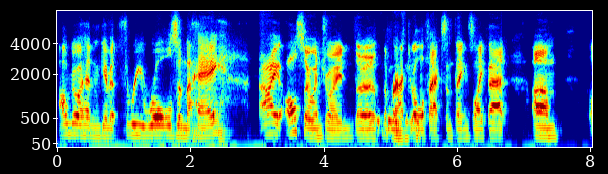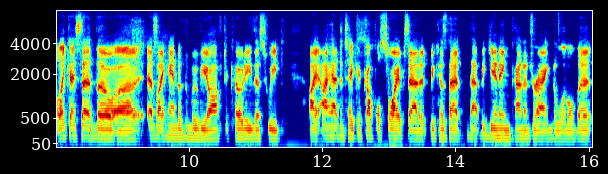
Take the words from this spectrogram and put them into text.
I'll go ahead and give it three rolls in the hay. I also enjoyed the the practical effects and things like that. Um, like I said though, uh, as I handed the movie off to Cody this week, I, I had to take a couple swipes at it because that that beginning kind of dragged a little bit.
